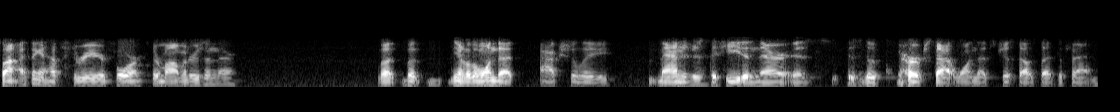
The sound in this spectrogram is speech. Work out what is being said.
So I I think I have three or four thermometers in there. But but you know the one that actually manages the heat in there is is the Herpstat one that's just outside the fan.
